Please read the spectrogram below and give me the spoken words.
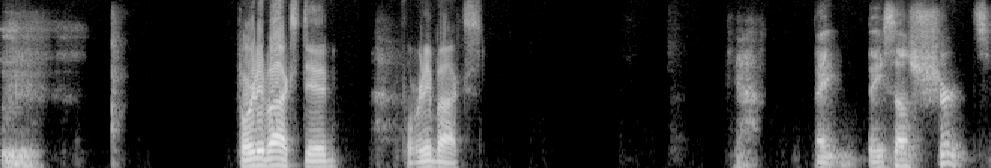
40 bucks, dude. 40 bucks. Yeah, they they sell shirts,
